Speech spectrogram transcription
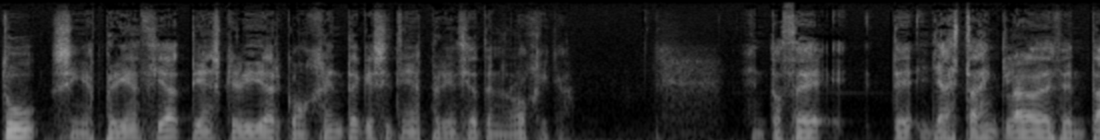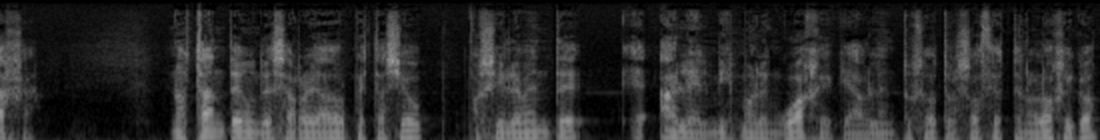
tú, sin experiencia, tienes que lidiar con gente que sí tiene experiencia tecnológica. Entonces, ya estás en clara desventaja. No obstante, un desarrollador PrestaShop posiblemente eh, hable el mismo lenguaje que hablen tus otros socios tecnológicos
